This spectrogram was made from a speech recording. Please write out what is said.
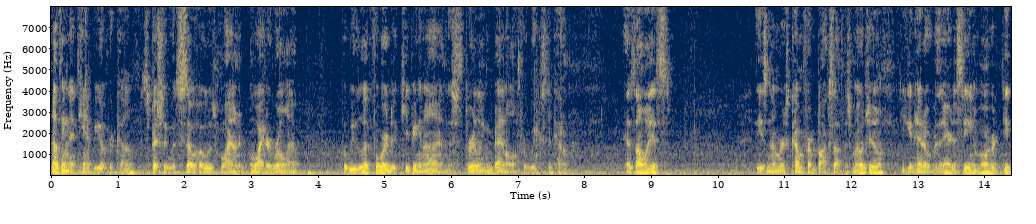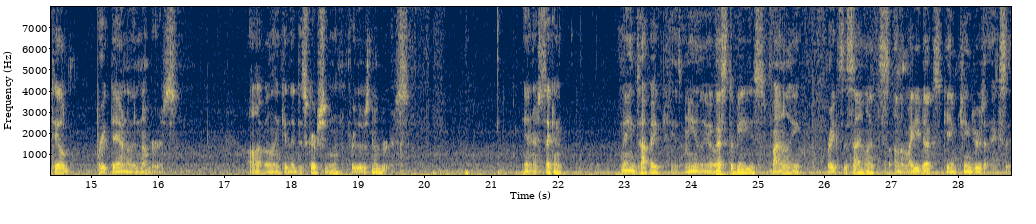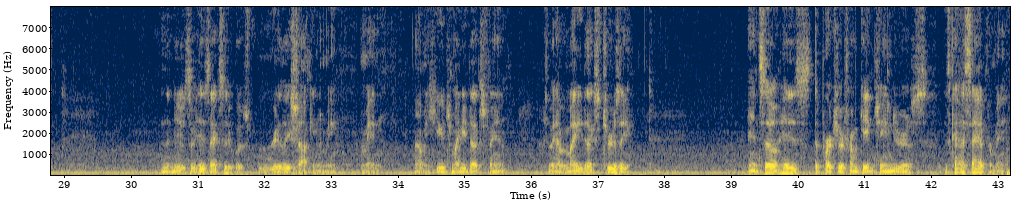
Nothing that can't be overcome, especially with Soho's wider rollout, but we look forward to keeping an eye on this thrilling battle for weeks to come. As always, these numbers come from Box Office Mojo. You can head over there to see a more detailed breakdown of the numbers. I'll have a link in the description for those numbers. And our second main topic is Emilio Estevez finally breaks the silence on the Mighty Ducks Game Changers exit. And the news of his exit was really shocking to me. I mean, I'm a huge Mighty Ducks fan. I even have a Mighty Ducks jersey. And so his departure from Game Changers is kind of sad for me.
